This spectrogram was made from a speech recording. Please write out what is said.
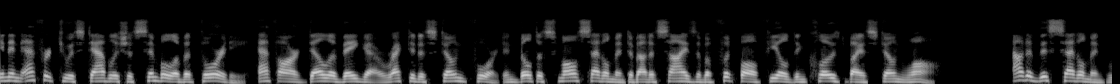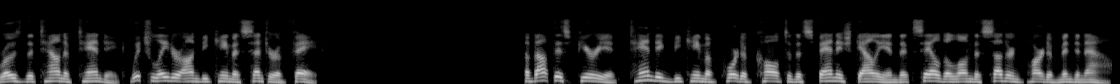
In an effort to establish a symbol of authority, Fr. de la Vega erected a stone fort and built a small settlement about a size of a football field enclosed by a stone wall. Out of this settlement rose the town of Tandag, which later on became a center of faith. About this period, Tandag became a port of call to the Spanish galleon that sailed along the southern part of Mindanao.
